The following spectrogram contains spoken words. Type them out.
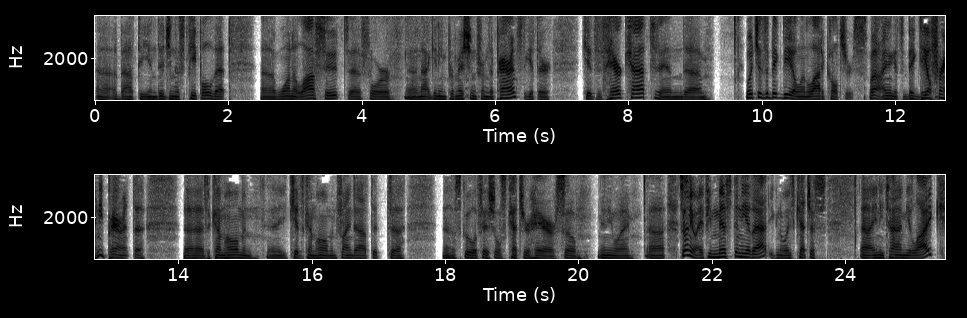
uh, about the indigenous people that uh, won a lawsuit for not getting permission from the parents to get their kids' hair cut, and um, which is a big deal in a lot of cultures. Well, I think it's a big deal for any parent to to come home and your kids come home and find out that. Uh, school officials cut your hair. So anyway, uh, so anyway, if you missed any of that, you can always catch us uh, anytime you like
